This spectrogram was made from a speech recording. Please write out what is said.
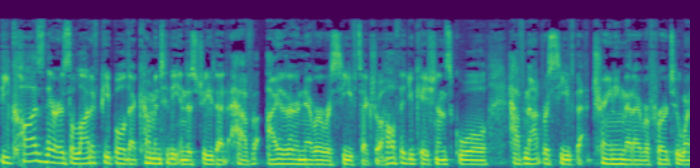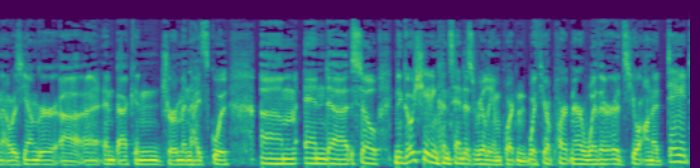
because there is a lot of people that come into the industry that have either never received sexual health education in school, have not received that training that I referred to when I was younger uh, and back in German high school. Um, and uh, so negotiating consent is really important with your partner, whether it's you're on a date,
